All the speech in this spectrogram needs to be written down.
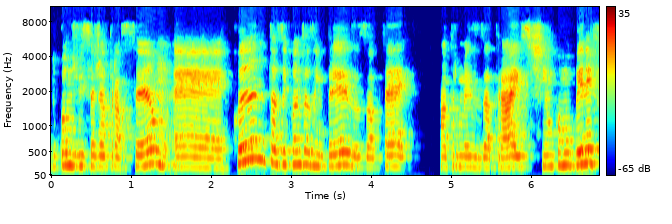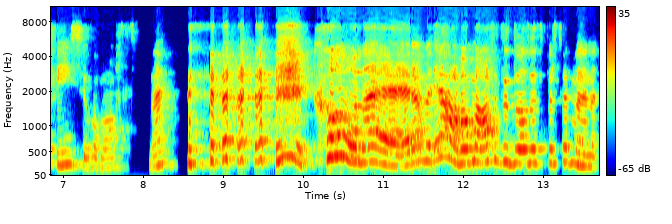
do ponto de vista de atração, é, quantas e quantas empresas até quatro meses atrás tinham como benefício o home office, né? como, né? Era ah, home office duas vezes por semana.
